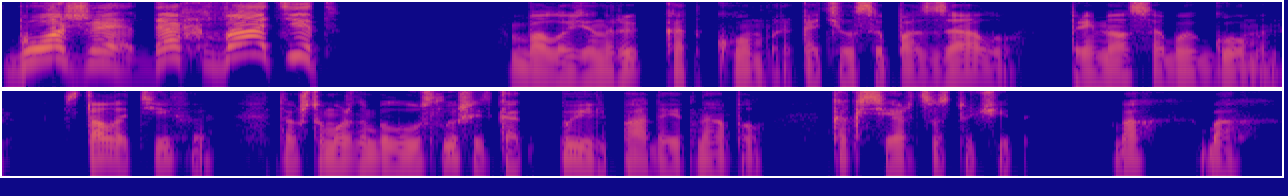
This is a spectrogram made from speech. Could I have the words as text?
Боже, да хватит!» Володин рык катком прокатился по залу, примял с собой гомон. Стало тихо, так что можно было услышать, как пыль падает на пол, как сердце стучит. Бах-бах.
